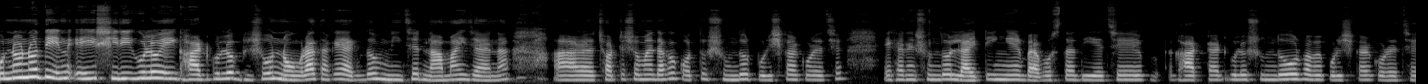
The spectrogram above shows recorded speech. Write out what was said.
অন্য অন্য দিন এই সিঁড়িগুলো, এই ঘাটগুলো ভীষণ নোংরা থাকে একদম নিচে নামাই যায় না। আর ছটের সময় দেখো কত সুন্দর পরিষ্কার করেছে। এখানে সুন্দর লাইটিংয়ের ব্যবস্থা দিয়েছে, ঘাট টাটগুলো সুন্দরভাবে পরিষ্কার করেছে।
